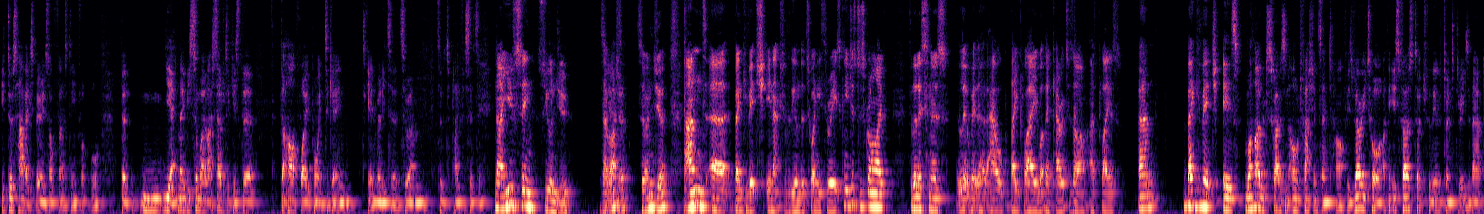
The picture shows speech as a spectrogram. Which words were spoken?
He does have experience of first team football, but mm, yeah, maybe somewhere like Celtic is the the halfway point to getting to getting ready to to um to, to play for City. Now you've seen Söyüncü, is that right? Söyüncü. Söyüncü and uh, Benkovic in action for the under 23s. Can you just describe for the listeners a little bit how they play, what their characters are as players? Um, Benkovic is what I would describe as an old-fashioned centre half. He's very tall. I think his first touch for the under 23s about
